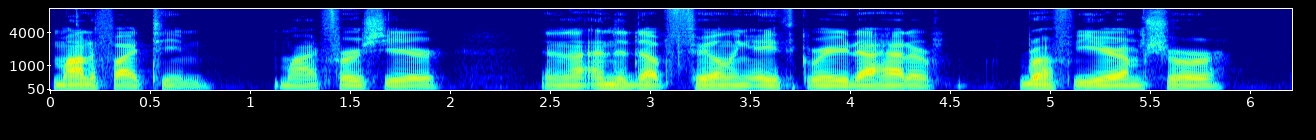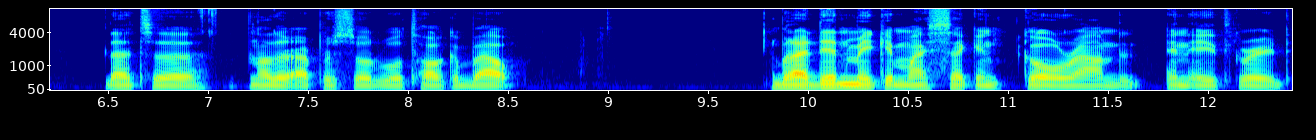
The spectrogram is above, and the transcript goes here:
modified team my first year. And I ended up failing eighth grade. I had a rough year. I'm sure that's a, another episode we'll talk about. But I did make it my second go around in eighth grade.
